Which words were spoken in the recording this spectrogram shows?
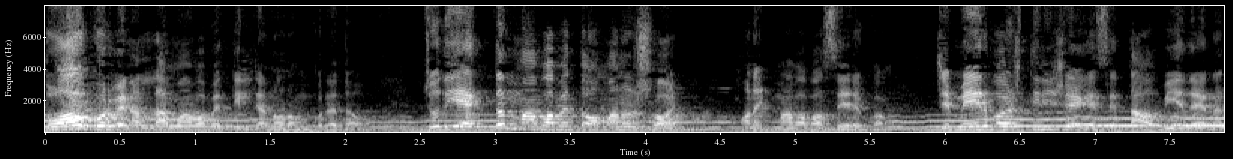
দোয়াও করবেন, আল্লাহ মা বাবার দিলটা নরম করে দাও। যদি একদম মা বাবা তো অমানুষ হয়, অনেক মা বাবা আছে এরকম, যে মেয়ের বয়স তিরিশ হয়ে গেছে, তাও বিয়ে দেয় না,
